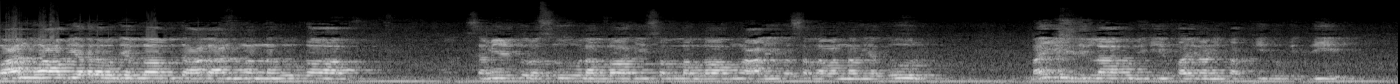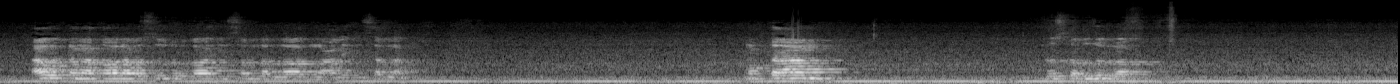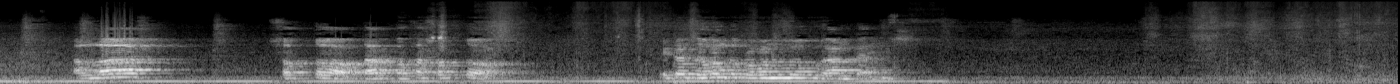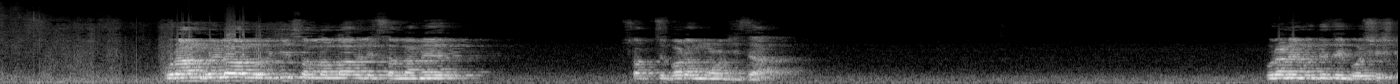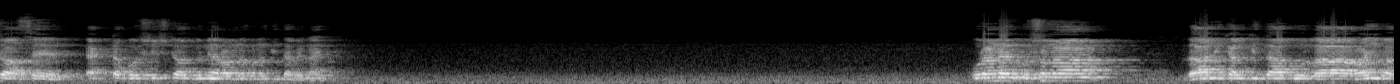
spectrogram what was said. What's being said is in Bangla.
وعن معاوية رضي الله تعالى عنه أنه قال سمعت رسول الله صلى الله عليه وسلم أنه يقول من يرد الله به خيرا يفقهه في الدين أو كما قال رسول الله صلى الله عليه وسلم. محترم دوست بزرگ اللہ সত্য, তার কথা সত্য। এটার জ্বলন্ত প্রমাণ হল কোরআন কারিম। কোরআন হইল নবীজি সাল্লাহ আলি সাল্লামের সবচেয়ে বড় মজিজা। কোরআনের মধ্যে যে বৈশিষ্ট্য আছে, একটা বৈশিষ্ট্য দুনিয়ার অন্য কোনো কিতাবে নাই। কোরআনের ঘোষণা রালিকাল কিতাবু লা রাইবা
